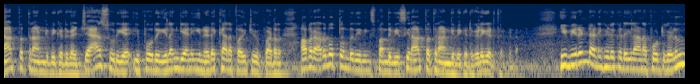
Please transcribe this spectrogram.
நாற்பத்தி நான்கு விக்கெட்டுகள் ஜாஸ் சூரிய இப்போது இலங்கை அணியின் இடைக்கால பயிற்றுவிப்பாளர் அவர் அறுபத்தொன்பது இன்னிங்ஸ் பந்து வீசி நாற்பத்தி நான்கு விக்கெட்டுகளை எடுத்திருக்கின்றனர் இவ்விரண்டு அணிகளுக்கு இடையிலான போட்டிகளில்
